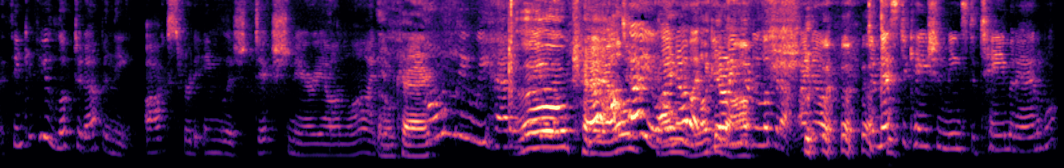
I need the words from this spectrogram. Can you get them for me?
I think if you looked it up in the Oxford English Dictionary online, Okay. if only we had a Okay, No, I'll, I'll tell you, I go know it. You don't even have to look it up. I know it. Domestication means to tame an animal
